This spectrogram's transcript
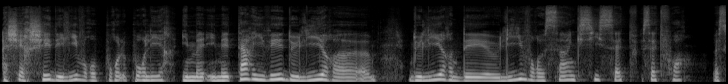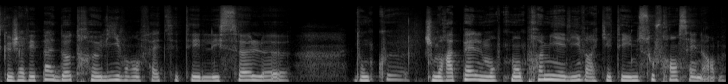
à chercher des livres pour, pour lire. Il m'est, arrivé de lire, euh, de lire des livres 5, 6, 7, 7 fois. Parce que j'avais pas d'autres livres, en fait. C'était les seuls. Donc, euh, je me rappelle mon, mon premier livre qui était Une souffrance énorme.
